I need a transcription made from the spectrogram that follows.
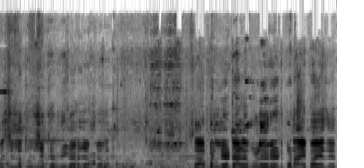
मशीदला थोडीशी खरेदी करायची आपल्याला. सो आपण लेट आल्यामुळे रेट पण आहे पाहिजेत.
